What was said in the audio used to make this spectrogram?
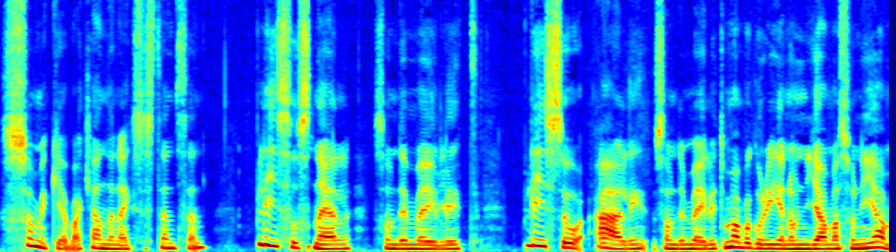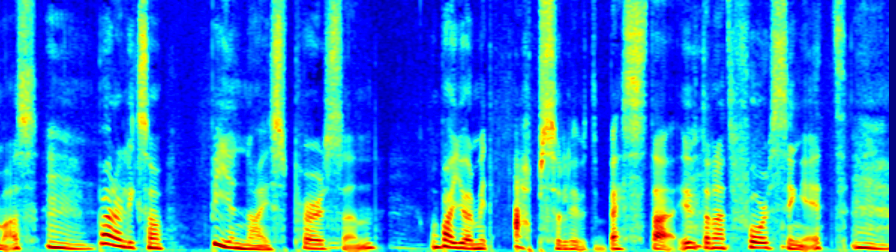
Så mycket jag bara kan, den här existensen. Bli så snäll som det är möjligt. Bli så ärlig som det är möjligt. Om man bara går igenom yamas och niyamas. Mm. Bara liksom, be a nice person. Och bara göra mitt absolut bästa, utan att forcing it. Mm.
